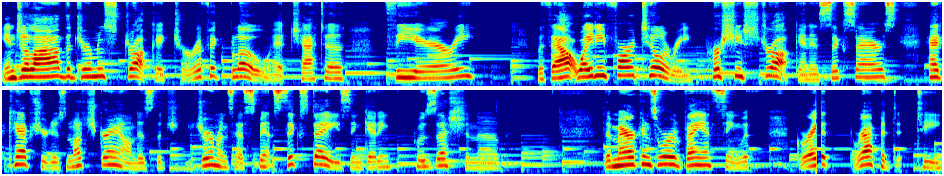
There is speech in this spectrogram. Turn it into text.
In July, the Germans struck a terrific blow at Chateau-Thierry. Without waiting for artillery, Pershing struck and in six hours had captured as much ground as the Germans had spent six days in getting possession of. The Americans were advancing with great rapidity.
